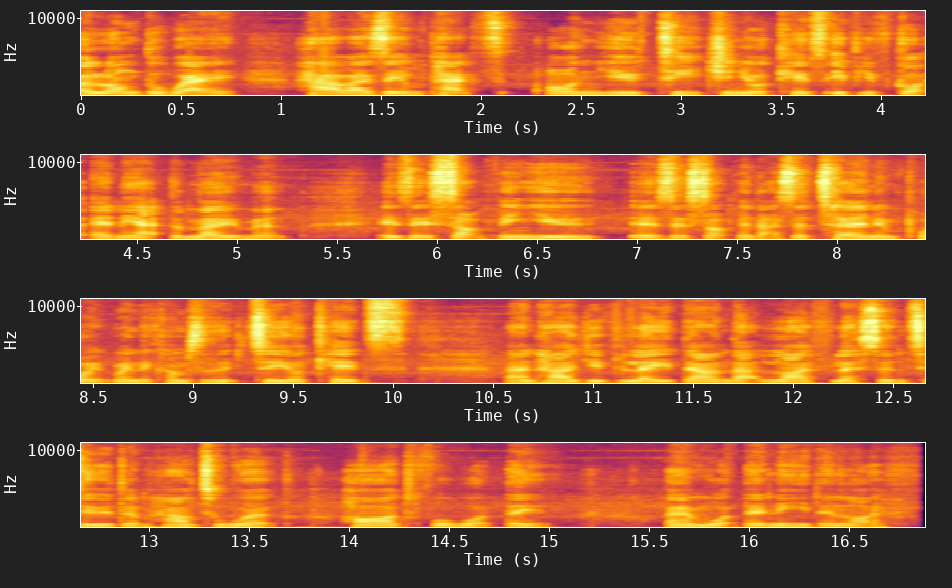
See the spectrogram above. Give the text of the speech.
along the way. How has it impact on you teaching your kids if you've got any at the moment? Is it something you is it something that's a turning point when it comes to, the, to your kids and how you've laid down that life lesson to them how to work hard for what they and um, what they need in life?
